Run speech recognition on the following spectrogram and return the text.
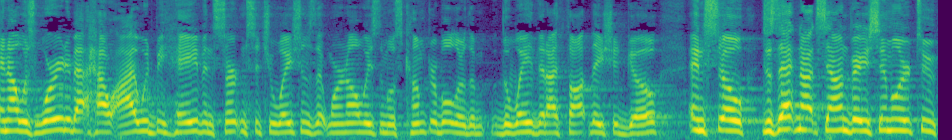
and I was worried about how I would behave in certain situations that weren't always the most comfortable or the, the way that I thought they should go. And so, does that not sound very similar to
